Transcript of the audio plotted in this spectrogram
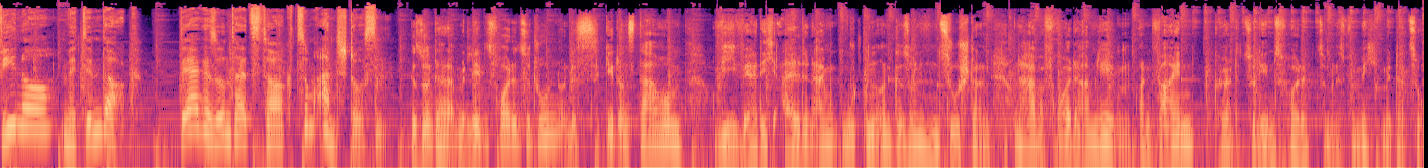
Vino mit dem Doc. Der Gesundheitstalk zum Anstoßen. Gesundheit hat mit Lebensfreude zu tun und es geht uns darum, wie werde ich alt in einem guten und gesunden Zustand und habe Freude am Leben. Und Wein gehört zur Lebensfreude, zumindest für mich, mit dazu.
